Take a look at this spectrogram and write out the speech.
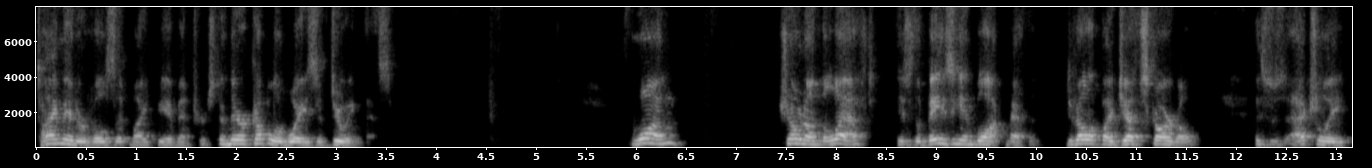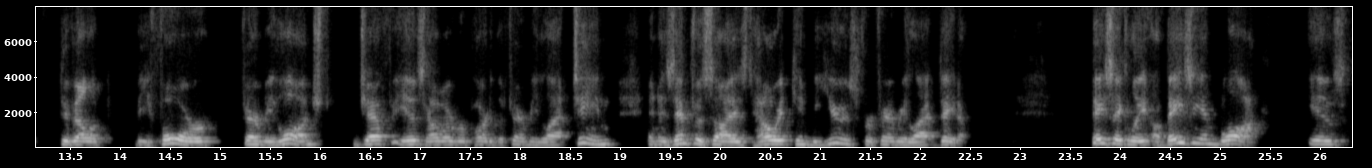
time intervals that might be of interest. And there are a couple of ways of doing this. One, shown on the left, is the Bayesian block method, developed by Jeff Scargle. This was actually developed before Fermi launched. Jeff is, however, part of the Fermi Lat team and has emphasized how it can be used for Fermi Lat data. Basically, a Bayesian block is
